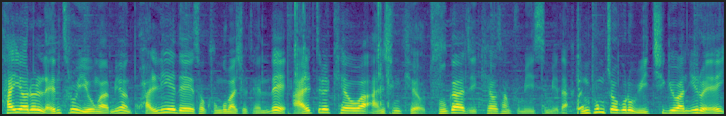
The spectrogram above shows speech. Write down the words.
타이어를 렌트로 이용하면 관리에 대해서 궁금하실 텐데 알뜰 케어와 안심 케어 두 가지 케어 상품이 있습니다. 공통적으로 위치 교환 1회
